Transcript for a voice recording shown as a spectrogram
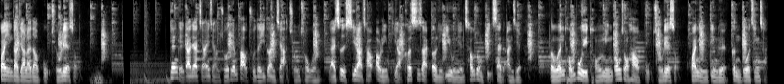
欢迎大家来到捕球猎手。今天给大家讲一讲昨天爆出的一段假球丑闻，来自希腊超奥林匹亚科斯在二零一五年操纵比赛的案件。本文同步于同名公众号“捕球猎手”，欢迎订阅，更多精彩。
